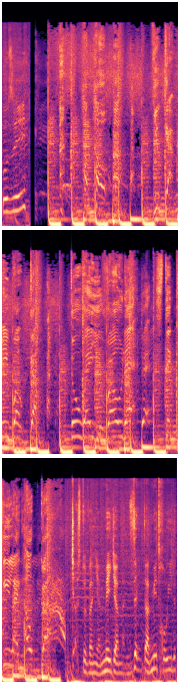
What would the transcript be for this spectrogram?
posé. Castlevania, Mega Man, Zelda, Metroid,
